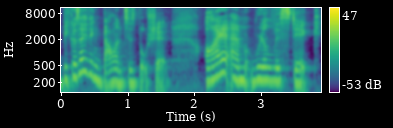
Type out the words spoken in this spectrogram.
because I think balance is bullshit. I am realistic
